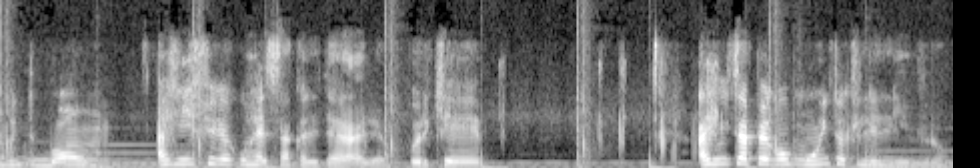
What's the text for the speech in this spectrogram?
muito bom, a gente fica com ressaca literária, porque a gente se apegou muito àquele livro.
